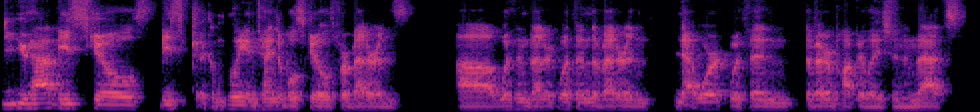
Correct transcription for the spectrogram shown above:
you have these skills, these completely intangible skills for veterans uh, within veteran within the veteran network, within the veteran population, and that's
